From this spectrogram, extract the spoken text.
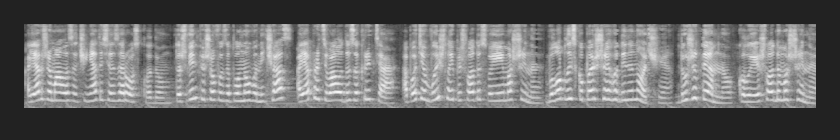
А я вже мала зачинятися за розкладом. Тож він пішов у запланований час, а я працювала до закриття, а потім вийшла і пішла до своєї машини. Було близько першої години ночі. Дуже темно, коли я йшла до машини.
